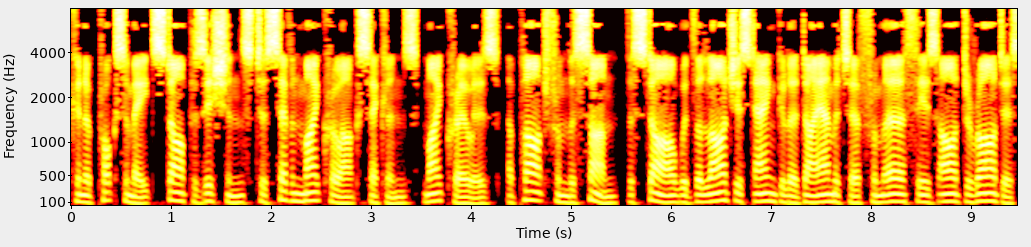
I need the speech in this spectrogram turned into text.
can approximate star positions to 7 microarcseconds microhours. .Apart from the Sun, the star with the largest angular diameter from Earth is R Doradus,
